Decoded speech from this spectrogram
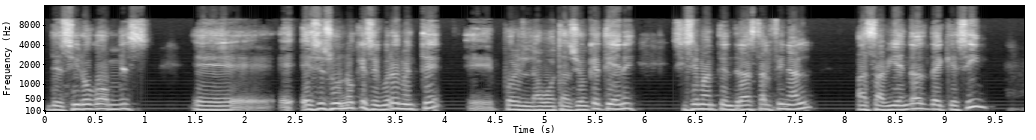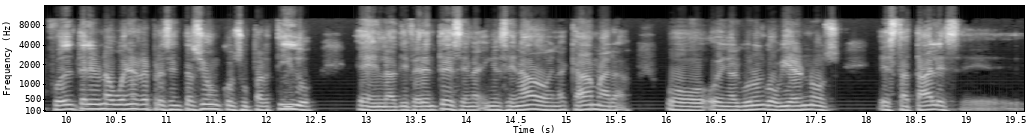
de Ciro Gómez, eh, e-, ese es uno que seguramente eh, por la votación que tiene, sí se mantendrá hasta el final, a sabiendas de que sí, pueden tener una buena representación con su partido en las diferentes, en, el Senado, en la Cámara o, en algunos gobiernos estatales eh,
